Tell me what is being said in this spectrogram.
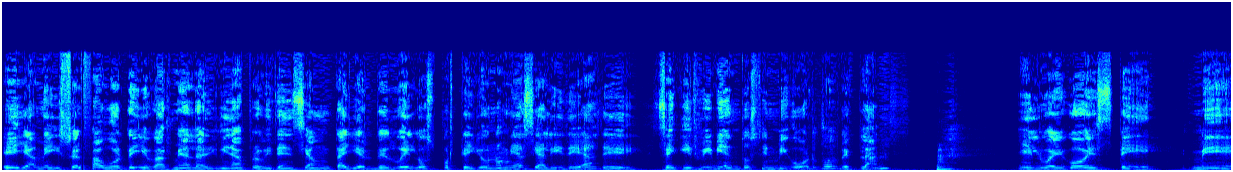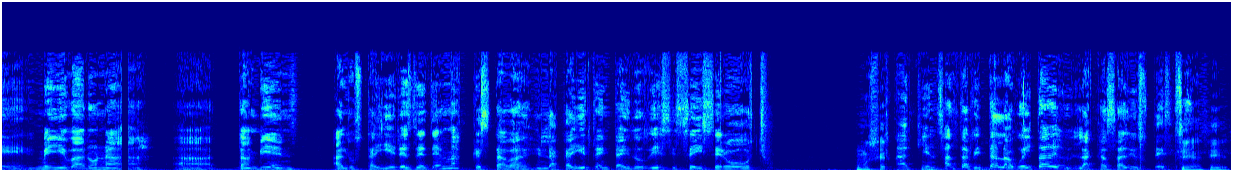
Ella me hizo el favor de llevarme a la Divina Providencia a un taller de duelos porque yo no me hacía la idea de seguir viviendo sin mi gordo de plan. Y luego este me, me llevaron a, a- también a los talleres de DEMA que estaba en la calle 321608. Muy cerca. Aquí en Santa Rita, a la vuelta de la casa de ustedes. Sí, así es.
